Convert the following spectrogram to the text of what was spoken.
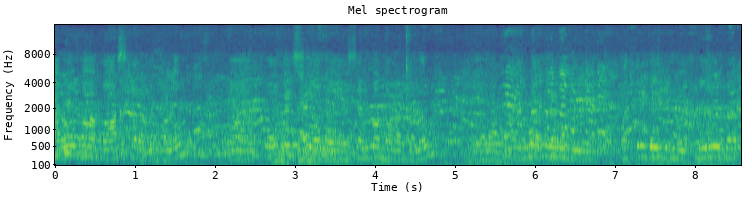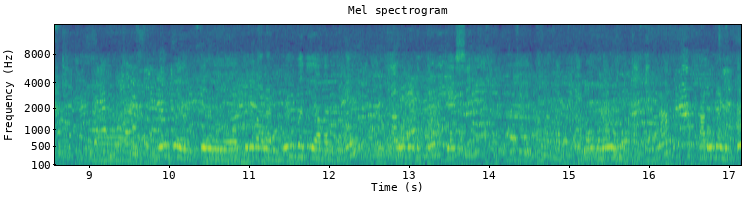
அரோமா பாஸ்கர் அவர்களும் அஹ், கோவை செல்வம் அவர்களும் அஹ், தினகரன் பத்திரிகையின் நிருபர் திரு திருவாளர் பூபதி அவர்களும் பங்கெடுத்து ஜெசி பங்கெடுத்து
